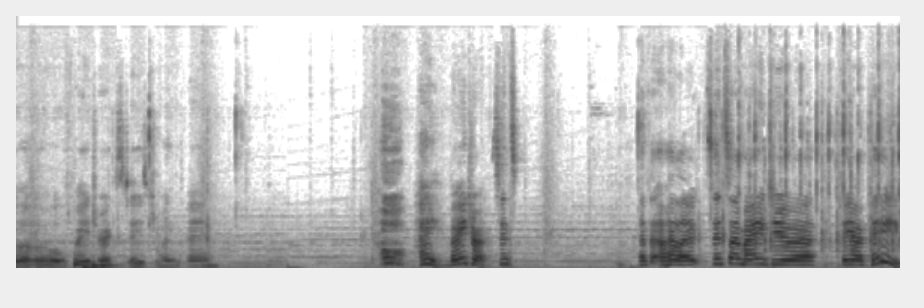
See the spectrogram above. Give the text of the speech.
oh, Vadra XD's joined the band. Oh, hey, Vadra, since. Hello, since I made you a VIP,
